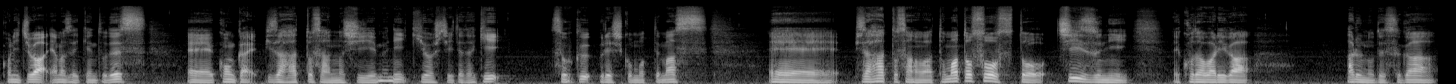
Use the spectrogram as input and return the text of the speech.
こんにちは。山崎健人です、えー、今回ピザハットさんの CM に起用していただきすごく嬉しく思ってます。えー、ピザハットさんはトマトソースとチーズにこだわりがあるのですが、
